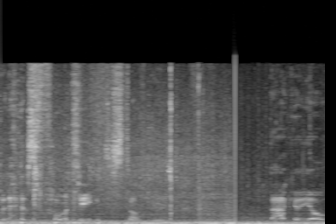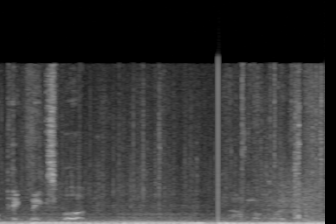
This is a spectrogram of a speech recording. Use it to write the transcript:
There's 14 to stop this. Back of the old picnic spot. Nah, I'm not going to.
